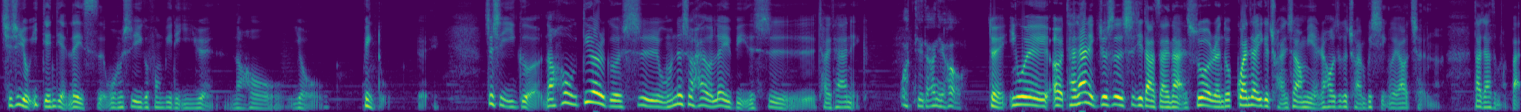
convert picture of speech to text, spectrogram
其实有一点点类似，我们是一个封闭的医院，然后有病毒，对，这是一个。然后第二个是我们那时候还有类比的是 Titanic，哇，铁达尼号，对，因为呃，Titanic 就是世界大灾难，所有人都关在一个船上面，然后这个船不行了，要沉了，大家怎么办？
